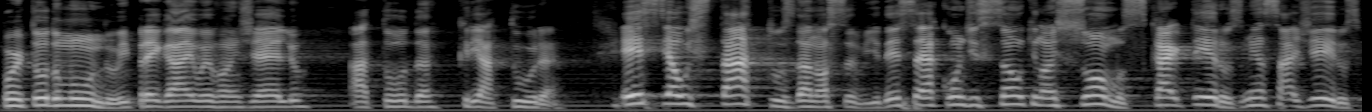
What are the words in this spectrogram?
por todo mundo e pregai o evangelho a toda criatura. Esse é o status da nossa vida, essa é a condição que nós somos, carteiros, mensageiros,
